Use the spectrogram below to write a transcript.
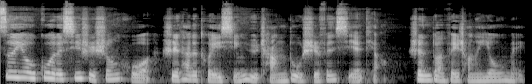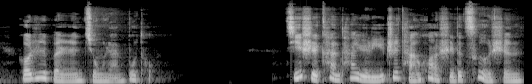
自幼过的西式生活使他的腿型与长度十分协调，身段非常的优美，和日本人迥然不同。即使看他与黎枝谈话时的侧身，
